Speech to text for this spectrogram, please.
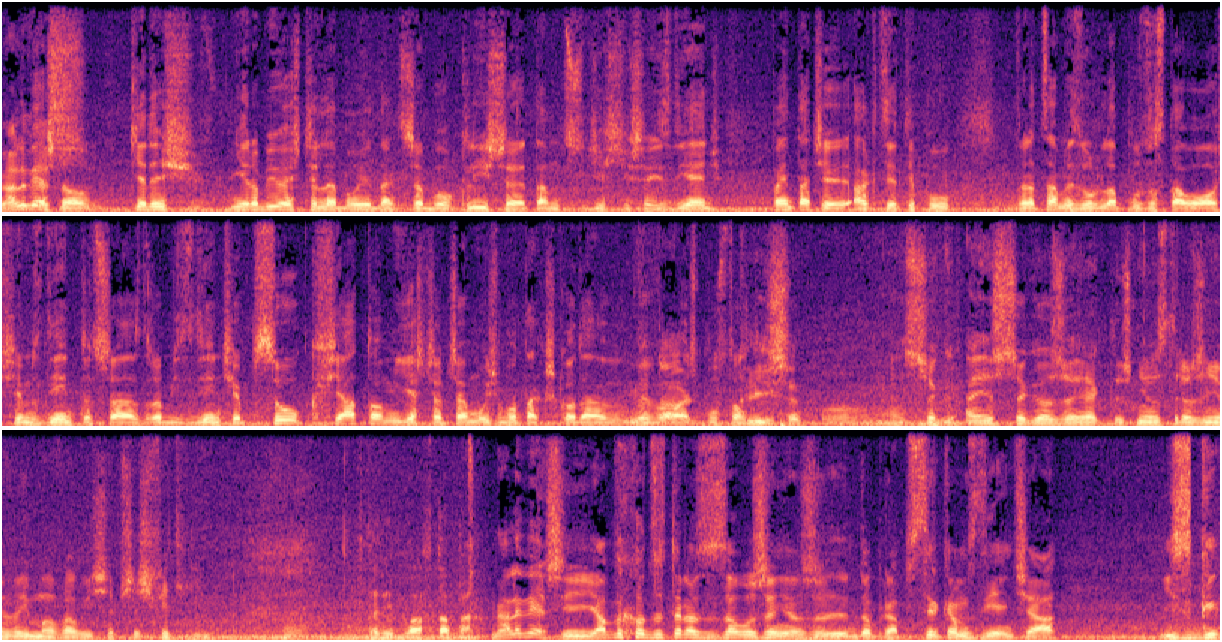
No ale Wiesz, wiesz, no, kiedyś nie robiłeś tyle, bo jednak trzeba było klisze, tam 36 zdjęć. Pamiętacie akcję typu wracamy z urlopu, zostało 8 zdjęć, to trzeba zrobić zdjęcie psu, kwiatom i jeszcze czemuś, bo tak szkoda wywołać tak, pustą kliszę. kliszę. A jeszcze, a jeszcze gorzej, jak ktoś nieostrożnie wyjmował i się prześwietlił. Wtedy była wtopa. No ale wiesz, ja wychodzę teraz z założenia, że dobra, pstrykam zdjęcia i zg-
